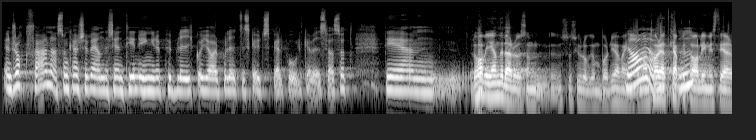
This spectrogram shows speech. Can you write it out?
en rockstjärna som kanske vänder sig till en yngre publik och gör politiska utspel på olika vis. Så att det, mm, då har vi igen det där då som sociologen borde göra. Ja, Man tar ett kapital och mm. investerar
